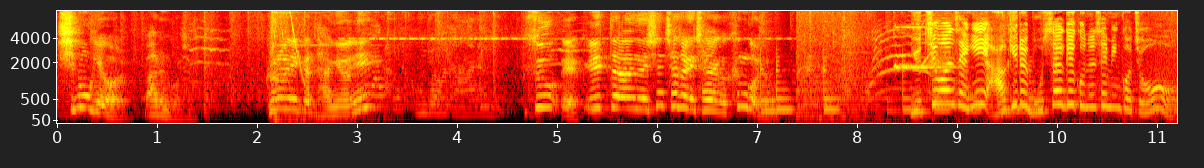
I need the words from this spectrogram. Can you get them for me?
15개월 빠른 거죠. 그러니까 당연히 공격을 당하는 수, 예, 일단은 신체적인 차이가 큰 거죠. 유치원생이 아기를 못 살게 구는 셈인 거죠.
